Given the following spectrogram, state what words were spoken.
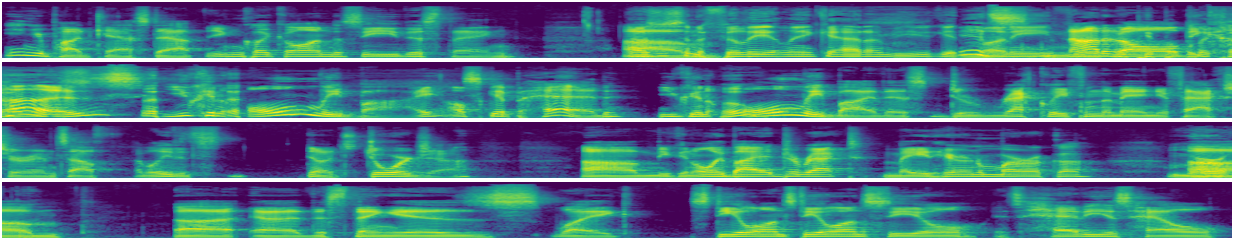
in your podcast app you can click on to see this thing. Oh, is this an Um, affiliate link, Adam? Do you get money? not at all people click on this? because you can only buy. I'll skip ahead. You can Oh. only buy this directly from the manufacturer in South. I believe it's no, it's Georgia. Um, you can only buy it direct, made here in America. America. Um, uh, uh, this thing is like steel on steel on steel. It's heavy as hell.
